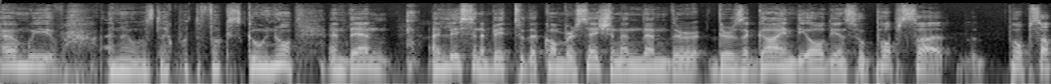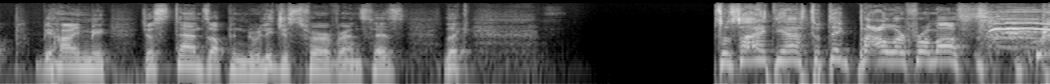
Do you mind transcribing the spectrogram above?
and we, and I was like, what the fuck is going on? And then I listen a bit to the conversation, and then there there's a guy in the audience who pops up, pops up behind me, just stands up in religious fervor and says, like. Society has to take power from us.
